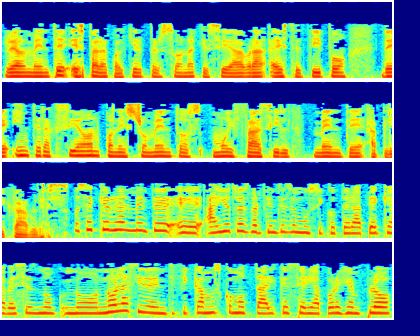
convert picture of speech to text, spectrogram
Realmente es para cualquier persona que se abra a este tipo de interacción con instrumentos muy fácilmente aplicables. O sea que realmente eh, hay otras vertientes de musicoterapia que a veces no, no, no las identificamos como tal, que sería, por por ejemplo,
